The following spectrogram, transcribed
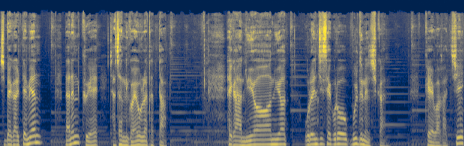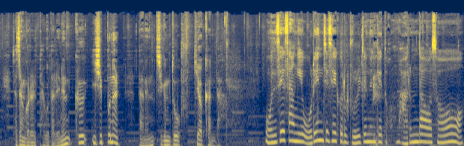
집에 갈 때면 나는 그의 자전거에 올라탔다. 해가 뉘엿뉘엿 오렌지색으로 물드는 시간. 그애와 같이 자전거를 타고 달리는 그 20분을 나는 지금도 기억한다. 온 세상이 오렌지색으로 물드는 게 너무 아름다워서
